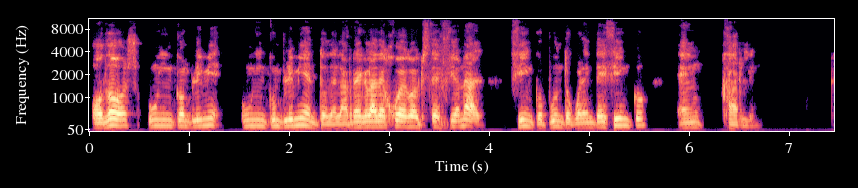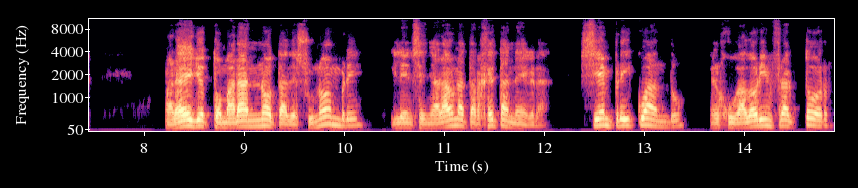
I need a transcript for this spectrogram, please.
o dos, un incumplimiento, de la regla de juego excepcional 5.45 en Harling. Para ello tomarán nota de su nombre y le enseñará una tarjeta negra, siempre y cuando el jugador infractor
